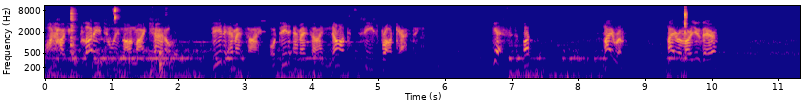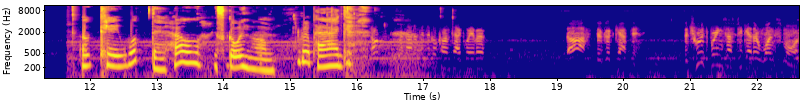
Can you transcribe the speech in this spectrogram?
what are you bloody doing on my channel? Did MSI or did MSI not cease broadcasting? Yes, but... Hiram. Hiram, are you there? Okay, what the hell is going on? Group hag. Not without a physical contact waiver. Ah, the good captain. The truth brings us together once more.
